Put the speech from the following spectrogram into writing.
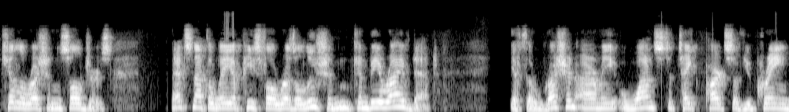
kill Russian soldiers. That's not the way a peaceful resolution can be arrived at if the Russian army wants to take parts of Ukraine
